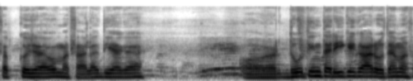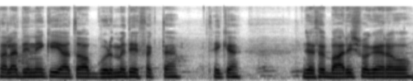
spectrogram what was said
सबको जो है वो मसाला दिया गया है। और दो तीन तरीके कार होता है मसाला देने की या तो आप गुड़ में दे सकते हैं ठीक है? जैसे बारिश वगैरह हो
